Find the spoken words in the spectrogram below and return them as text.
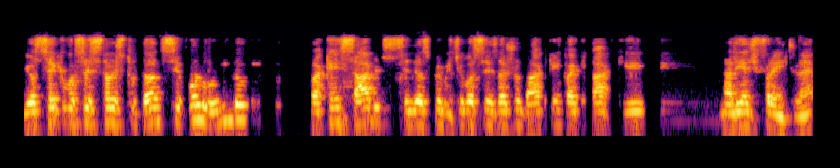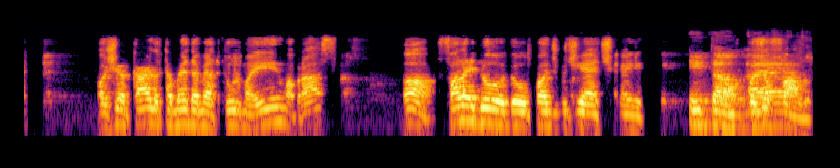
E eu sei que vocês estão estudando, se evoluindo para quem sabe, se Deus permitir, vocês ajudar quem vai estar aqui na linha de frente, né? O Giancarlo também é da minha turma aí, um abraço. Ó, fala aí do, do código de ética aí. Então, depois é, eu falo.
